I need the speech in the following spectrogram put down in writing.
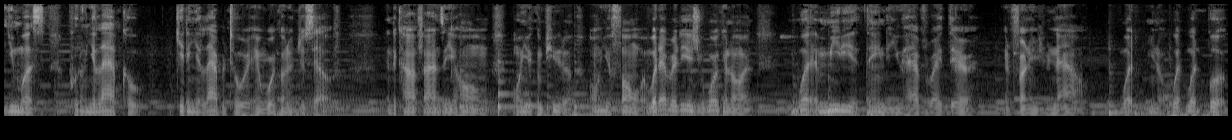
you must put on your lab coat, get in your laboratory, and work on it yourself in the confines of your home, on your computer, on your phone, whatever it is you're working on. What immediate thing do you have right there in front of you now? What you know? What what book?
